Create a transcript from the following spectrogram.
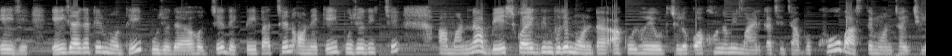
এই যে, এই জায়গাটির মধ্যেই পুজো দেওয়া হচ্ছে। দেখতেই পাচ্ছেন, অনেকেই পুজো দিচ্ছে। আমার না বেশ কয়েকদিন ধরে মনটা আকুল হয়ে উঠছিল, কখন আমি মায়ের কাছে যাব? খুব আসতে মন চাইছিল।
